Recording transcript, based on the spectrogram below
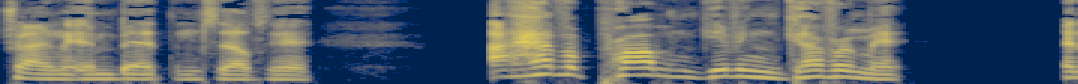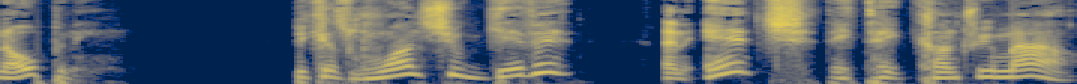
trying to embed themselves in. I have a problem giving government an opening. Because once you give it an inch, they take country miles.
